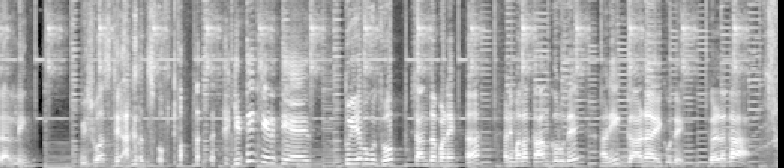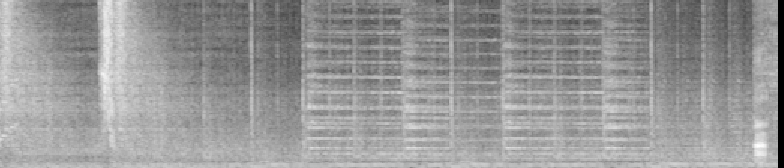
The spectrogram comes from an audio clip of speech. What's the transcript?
डार्लिंग विश्वास ठे अगं झोप. किती चिडतीयस? तू ये बघू झोप शांतपणे हा? आणि मला काम करू दे आणि गाणं ऐकू दे. कळलं का? हा.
